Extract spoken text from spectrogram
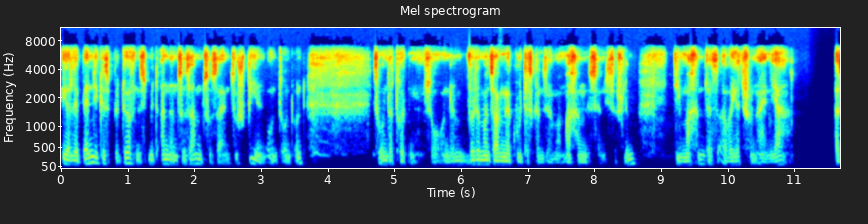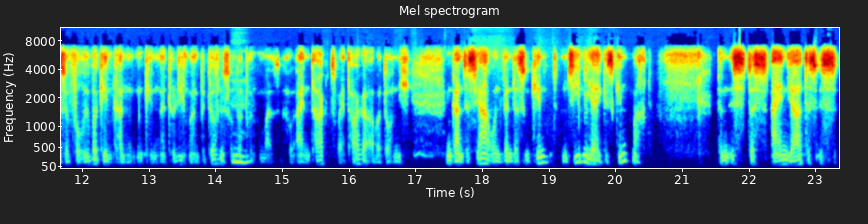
ihr lebendiges Bedürfnis, mit anderen zusammen zu sein, zu spielen und, und, und zu unterdrücken. So, und dann würde man sagen, na gut, das können sie ja mal machen, ist ja nicht so schlimm. Die machen das aber jetzt schon ein Jahr. Also vorübergehend kann ein Kind natürlich mal ein Bedürfnis mhm. unterdrücken, mal einen Tag, zwei Tage, aber doch nicht ein ganzes Jahr. Und wenn das ein Kind, ein siebenjähriges Kind macht, dann ist das ein Jahr, das ist,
